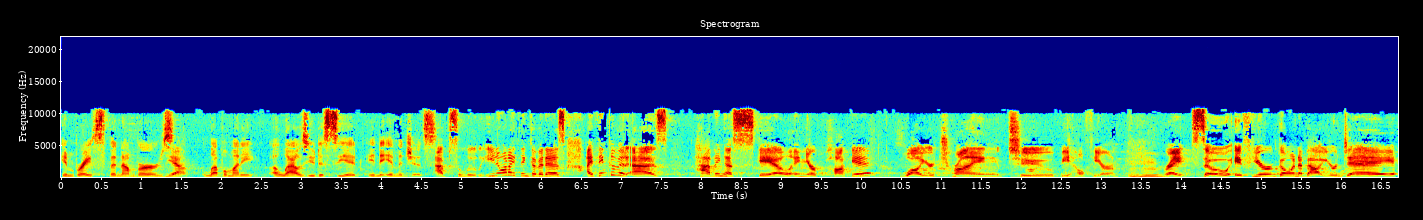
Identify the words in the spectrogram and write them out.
embrace the numbers. Yeah. Level money allows you to see it in images. Absolutely. You know what I think of it as? I think of it as having a scale in your pocket while you're trying to be healthier, mm-hmm. right? So if you're going about your day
